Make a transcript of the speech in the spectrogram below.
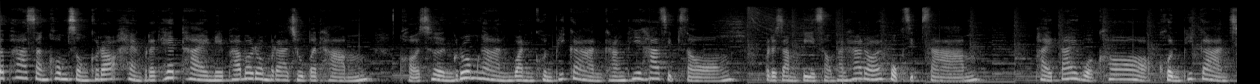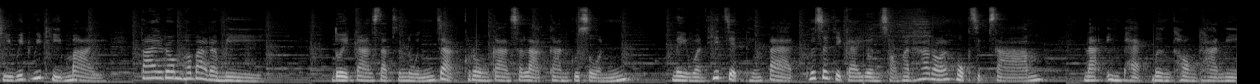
สภาสังคมสงเคราะห์แห่งประเทศไทยในพระบรมราชูปถัมภ์ขอเชิญร่วมงานวันคนพิการครั้งที่ 52 ประจำปี 2563 ภายใต้หัวข้อ คนพิการชีวิตวิถีใหม่ ใต้ร่มพระบารมี โดยการสนับสนุนจากโครงการสลากการกุศล ในวันที่ 7-8 พฤศจิกายน 2563 ณ Impact เมืองทองธานี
